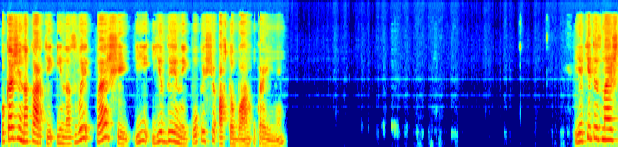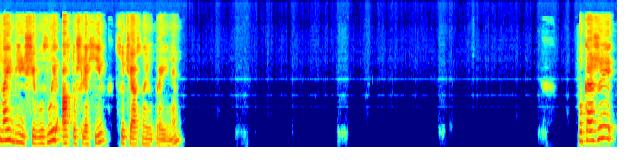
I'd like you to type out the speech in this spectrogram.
Покажи на карті і назви перший і єдиний поки що автобан України. Які ти знаєш найбільші вузли автошляхів сучасної України? Покажи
